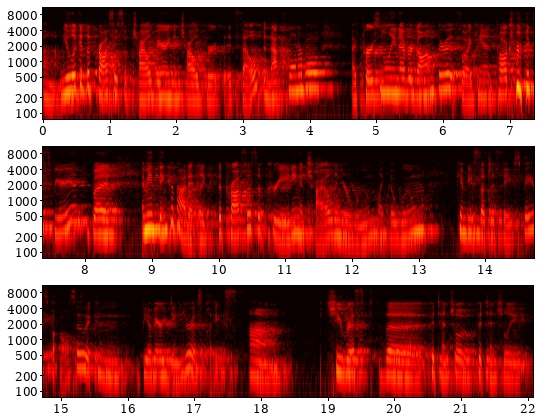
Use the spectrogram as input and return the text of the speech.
Um, you look at the process of childbearing and childbirth itself, and that's vulnerable. I've personally never gone through it, so I can't talk from experience, but I mean, think about it. Like the process of creating a child in your womb, like the womb can be such a safe space, but also it can be a very dangerous place. Um, she risked the potential of potentially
